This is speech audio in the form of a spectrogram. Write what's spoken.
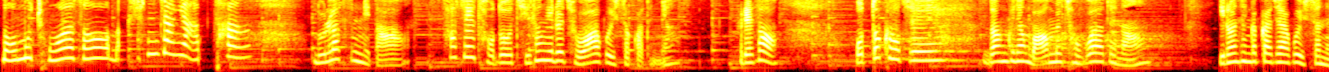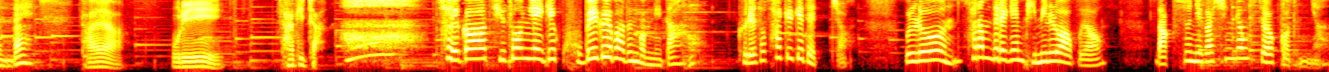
너무 좋아서 막 심장이 아파. 놀랐습니다. 사실 저도 지성이를 좋아하고 있었거든요. 그래서 어떡하지? 난 그냥 마음을 접어야 되나? 이런 생각까지 하고 있었는데 다혜야, 우리 사귀자. 제가 지성이에게 고백을 받은 겁니다. 그래서 사귀게 됐죠. 물론 사람들에겐 비밀로 하고요. 낙순이가 신경 쓰였거든요.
